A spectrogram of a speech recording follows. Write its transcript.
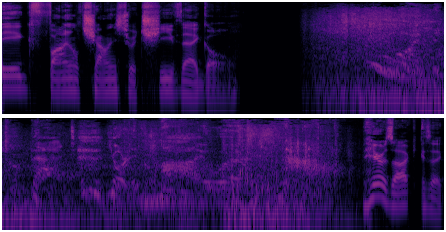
big final challenge to achieve their goal. Boy, little bat, you're in my world now. The Hero's Arc is a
